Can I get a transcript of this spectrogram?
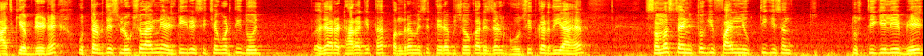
आज की अपडेट है। उत्तर प्रदेश लोक सेवा आयोग ने एलटी ग्रेड शिक्षक भर्ती दो हज़ार अठारह के तहत पंद्रह में से तेरह विषयों का रिज़ल्ट घोषित कर दिया है। समस्त चयनितों की फ़ाइल नियुक्ति की संतुष्टि के लिए भेज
